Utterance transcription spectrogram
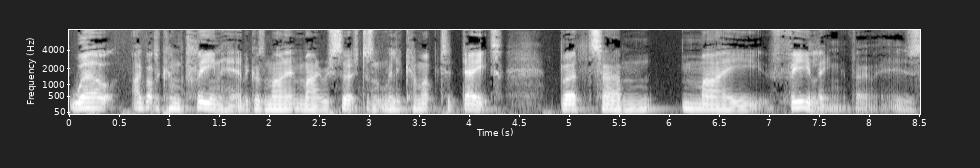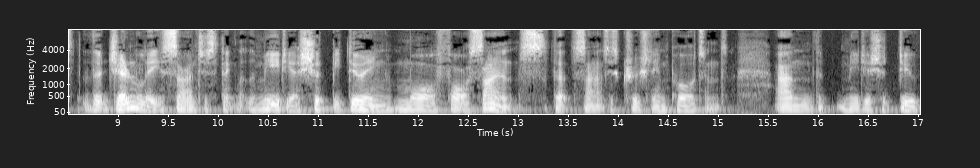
Well, I've got to come clean here because my, my research doesn't really come up to date. But um, my feeling, though, is that generally scientists think that the media should be doing more for science, that science is crucially important, and the media should do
